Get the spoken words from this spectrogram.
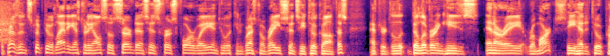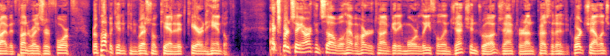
The president's trip to Atlanta yesterday also served as his first foray into a congressional race since he took office. After del- delivering his NRA remarks, he headed to a private fundraiser for Republican congressional candidate Karen Handel. Experts say Arkansas will have a harder time getting more lethal injection drugs after an unprecedented court challenge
